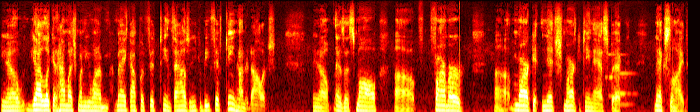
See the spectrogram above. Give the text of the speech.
you know, you got to look at how much money you want to make. I'll put 15,000. You could be $1,500. You know, as a small uh, farmer uh, market niche marketing aspect. Next slide.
